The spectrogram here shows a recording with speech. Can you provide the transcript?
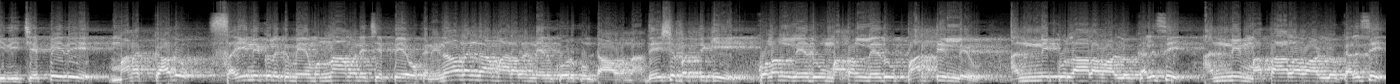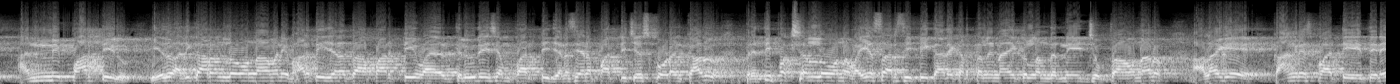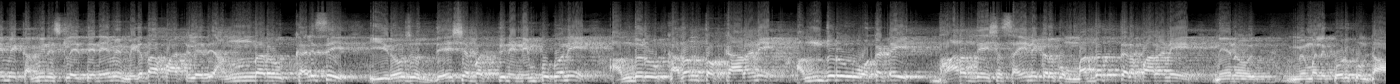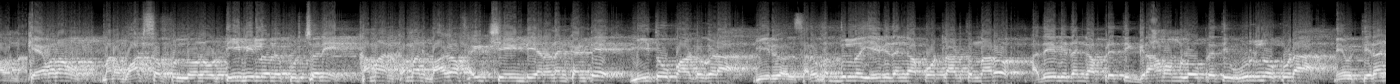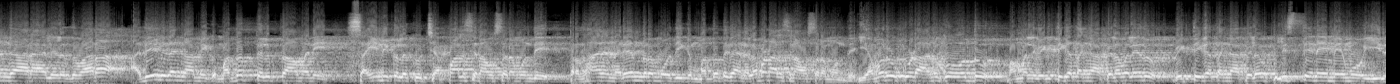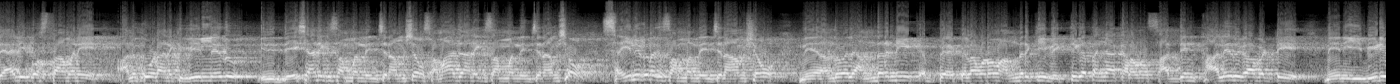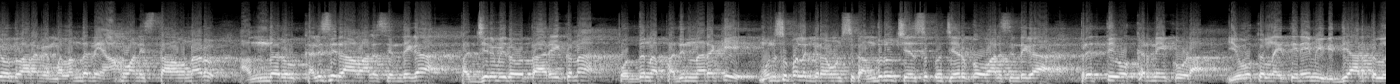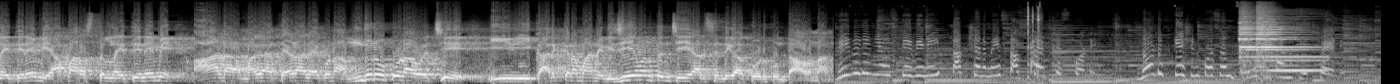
ఇది చెప్పేది మనకు కాదు సైనికులకు మేమున్నామని చెప్పే ఒక నినాదంగా మారాలని నేను కోరుకుంటా ఉన్నా దేశభక్తికి కులం లేదు మతం లేదు పార్టీలు లేవు. అన్ని కులాల వాళ్ళు కలిసి అన్ని మతాల వాళ్ళు కలిసి అన్ని పార్టీలు. ఏదో అధికారంలో ఉన్నామని Bharatiya Janata party Telugu Desam party Janasena party చేసుకోవడం కాదు. ప్రతిపక్షంలో ఉన్న వైఎస్ఆర్సీపీ కార్యకర్తలని నాయకులందరినీ చెప్తా ఉన్నాను. అలాగే కాంగ్రెస్ పార్టీ అయితేనేమి కమ్యూనిస్టులు అయితేనేమి మిగతా పార్టీలు అనేది అందరూ కలిసి ఈ రోజు దేశభక్తిని నింపుకొని అందరూ కథం తొక్కాలని అందరూ ఒకటై భారతదేశ సైనికులకు మద్దతు తెలపాలని నేను మిమ్మల్ని కోరుకుంటా ఉన్నా. కేవలం మన వాట్సాప్ లోనో కూర్చొని కమాన్ కమాన్ బాగా ఫైట్ చేయండి అనడం కంటే మీతో పాటు కూడా మీరు సరిహద్దుల్లో ఏ విధంగా పోట్లాడుతున్నారో అదే విధంగా ప్రతి గ్రామంలో ప్రతి ఊర్లో కూడా మేము తిరంగా ర్యాలీల ద్వారా అదే విధంగా మీకు మద్దతు తెలుపుతామని సైనికులకు చెప్పాల్సిన అవసరం ఉంది. ప్రధాని నరేంద్ర మోదీకి మద్దతుగా నిలబడాల్సిన అవసరం ఉంది. ఎవరు కూడా అనుకోవద్దు. మమ్మల్ని వ్యక్తిగతంగా పిలవలేదు. వ్యక్తిగతంగా పిలవ పిలిస్తేనే మేము ఈ ర్యాలీకి వస్తామని అనుకోవడానికి వీల్లేదు. ఇది దేశానికి సంబంధించిన అంశం సమాజానికి సంబంధించిన అంశం సైనికులకు సంబంధించిన అంశం. నేను అందువల్ల అందరినీ పిలవడం అందరికీ వ్యక్తిగతంగా కలవడం సాధ్యం కాలేదు కాబట్టి నేను ఈ వీడియో ద్వారా మిమ్మల్ని అందరినీ ఆహ్వానిస్తా ఉన్నారు. అందరూ కలిసి రావాల్సిందిగా పద్దెనిమిదవ తారీఖున పొద్దున పదిన్నరకి మున్సిపల్ గ్రౌండ్స్కు అందరూ చేసుకు చేరుకోవాల్సిందిగా ప్రతి ఒక్కరిని కూడా యువకులనైతేనేమి విద్యార్థులనైతేనేమి వ్యాపారస్తులనైతేనేమి ఆడ మగ తేడా లేకుండా అందరూ కూడా వచ్చి ఈ కార్యక్రమాన్ని విజయవంతం చేయాల్సిందిగా కోరుకుంటా ఉన్నాను. తక్షణమే సబ్స్క్రైబ్ చేసుకోండి. నోటిఫికేషన్ కోసం క్లిక్ చేయండి.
